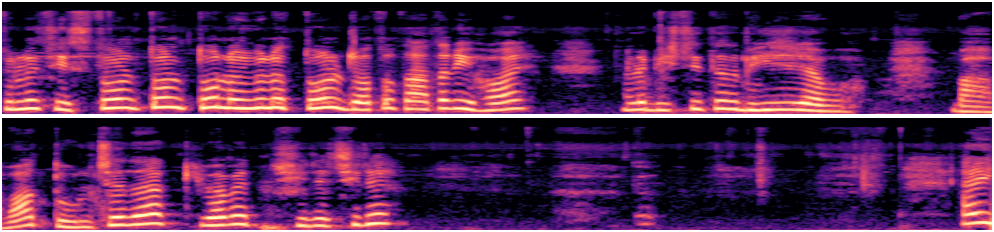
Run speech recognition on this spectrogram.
তুলেছিস? তোল তোল তোল ওইগুলো তোল যত তাড়াতাড়ি হয় নাহলে বৃষ্টিতে ভিজে যাব। বাবা তুলছে দেখ কীভাবে ছিঁড়ে ছিঁড়ে। এই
